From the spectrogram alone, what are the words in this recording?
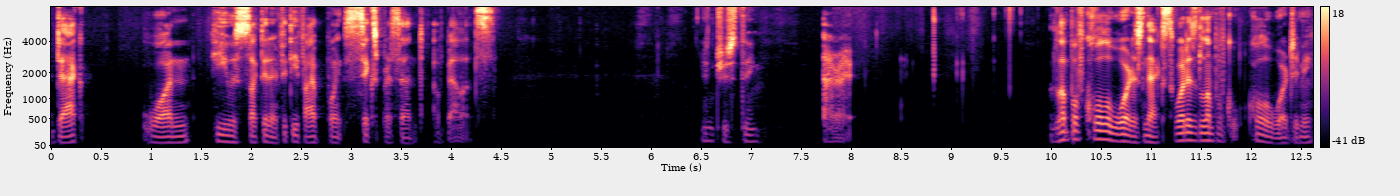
Dak won. He was selected in fifty five point six percent of ballots. Interesting. All right. Lump of Coal Award is next. What is Lump of Coal Award, Jimmy?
